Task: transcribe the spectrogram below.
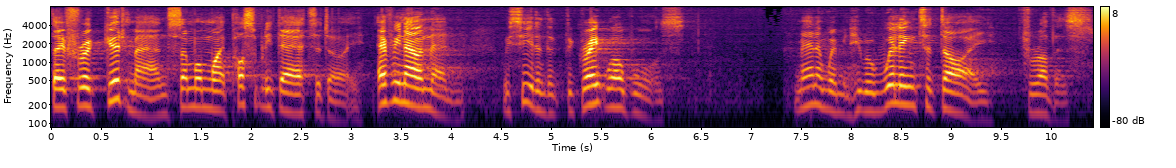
though for a good man, someone might possibly dare to die. Every now and then, we see it in the, the great world wars men and women who were willing to die for others.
